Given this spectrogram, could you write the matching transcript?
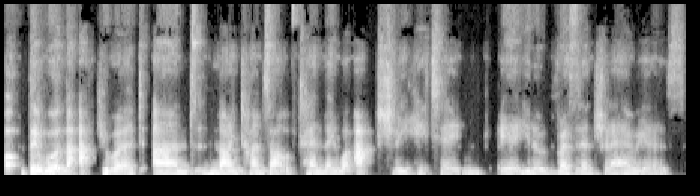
uh, they weren't that accurate. And nine times out of ten, they were actually hitting, uh, you know, residential areas.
